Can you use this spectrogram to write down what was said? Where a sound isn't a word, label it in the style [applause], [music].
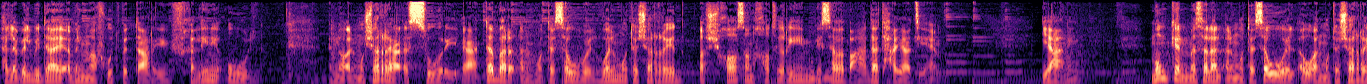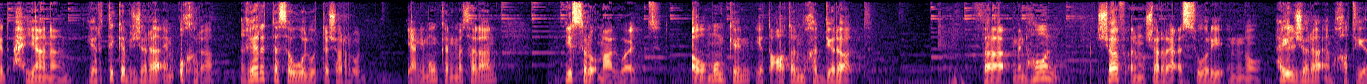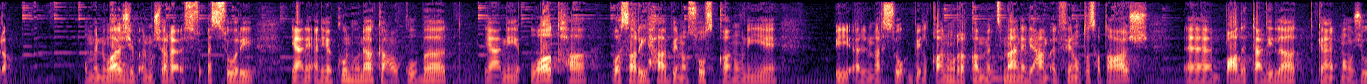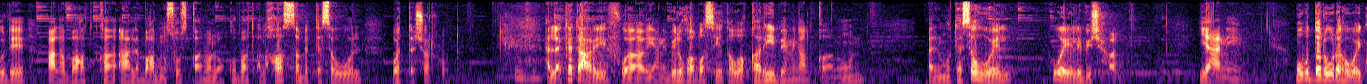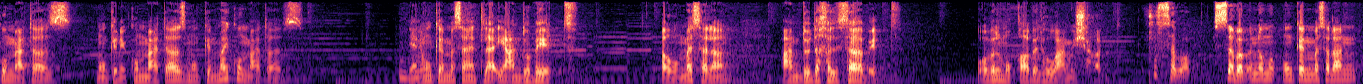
هلا بالبداية قبل ما أفوت بالتعريف خليني أقول أنه المشرع السوري اعتبر المتسول والمتشرد أشخاصا خطيرين بسبب عادات حياتهم. يعني ممكن مثلا المتسول أو المتشرد أحيانا يرتكب جرائم أخرى غير التسول والتشرد. يعني ممكن مثلا يسرق مع الوقت أو ممكن يتعاطى المخدرات. فمن هون شاف المشرع السوري أنه هي الجرائم خطيرة. ومن واجب المشرع السوري يعني أن يكون هناك عقوبات يعني واضحة وصريحة بنصوص قانونية بالمرسوم بالقانون رقم 8 لعام 2019 آه، بعض التعديلات كانت موجودة على بعض على بعض نصوص قانون العقوبات الخاصة بالتسول والتشرد. هلا كتعريف ويعني بلغة بسيطة وقريبة من القانون المتسول هو يلي بيشحد. يعني مو بالضرورة هو يكون معتاز، ممكن يكون معتاز ممكن ما يكون معتاز. يعني ممكن مثلا تلاقيه عنده بيت أو مثلا عنده دخل ثابت وبالمقابل هو عم يشحد شو السبب؟ السبب إنه ممكن مثلا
